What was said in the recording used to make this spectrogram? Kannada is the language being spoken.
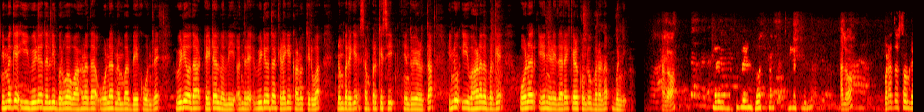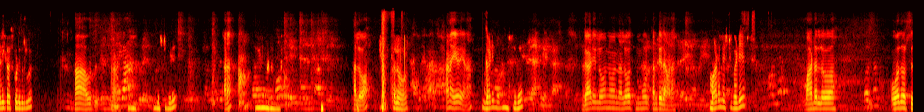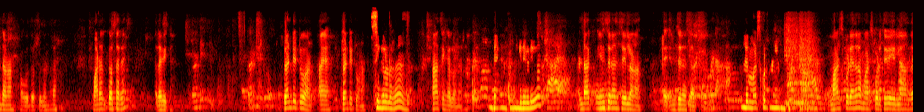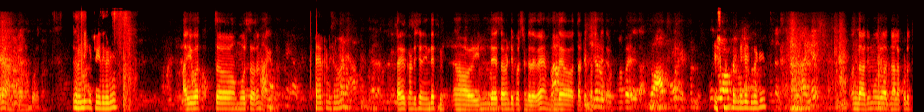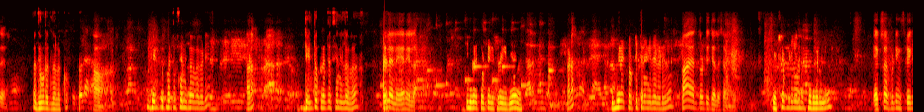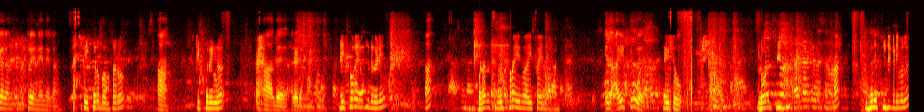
ನಿಮಗೆ ಈ ವಿಡಿಯೋದಲ್ಲಿ ಬರುವ ವಾಹನದ ಓನರ್ ನಂಬರ್ ಬೇಕು ಅಂದರೆ ವಿಡಿಯೋದ ಟೈಟಲ್ನಲ್ಲಿ ಅಂದರೆ ವಿಡಿಯೋದ ಕೆಳಗೆ ಕಾಣುತ್ತಿರುವ ನಂಬರಿಗೆ ಸಂಪರ್ಕಿಸಿ ಎಂದು ಹೇಳುತ್ತಾ ಇನ್ನು ಈ ವಾಹನದ ಬಗ್ಗೆ ಓನರ್ ಏನು ಹೇಳಿದ್ದಾರೆ ಕೇಳಿಕೊಂಡು ಬರೋಣ ಬನ್ನಿ. ಹಲೋ. ಹಲೋ. ಬಡ ದೋಸ್ತ ಒಂದು ಗಾಡಿ ಕಳ್ಸ್ಕೊಡಿದ್ರಲ್ಲ? ಹಾ ಹೌದು. ಹಾ. ಎಷ್ಟು ಗಾಡಿ? ಅಣ್ಣ? ಹಲೋ. ಹಲೋ. ಅಣ್ಣ ಹೇಳಿ ಅಣ್ಣ. ಗಾಡಿ ಲೋನ್ ಎಷ್ಟಿದೆ ಗಾಡಿ ಲೋನ್ ನಲವತ್ತ್ ಮೂರು ಕಂತಿದೆ ಅಣ್ಣ. ಮಾಡಲ್ ಎಷ್ಟು ಗಾಡಿ? ಮಾಡಲು ಹೋದ ವರ್ಷದ ಅಣ್ಣ ಹೋದ ವರ್ಷದ ಅಂದ್ರೆ ಮಾಡಲ್ ಕೋಸರೆ ರವಿಕ. ಟ್ವೆಂಟಿ ಟೂ ಅಣ್ಣ ಟ್ವೆಂಟಿ ಟೂ ಅಣ್ಣ. ಸಿಂಗಲ್ ಓನರ ಹಾ ಸಿಂಗಲ್ ಓನರ್ ಗಾಡಿ ಡಾಕ್ ಇನ್ಸೂರೆನ್ಸ್ ಇಲ್ಲ ಅಣ್ಣ. ಇನ್ಸೂರೆನ್ಸ್ ಆಗ್ತದೆ. ಮಾಡಿಸ್ಕೊಡ್ತೀನಿ. ಮಾಡಿಸ್ಕೊಡಿ ಅಂದ್ರೆ ಮಾಡಿಸ್ಕೊಡ್ತೀವಿ ಇಲ್ಲ ಅಂದ್ರೆ ಏನೋ ಕೊಡ್ತೀವಿ ರನ್ನಿಂಗ್ ಎಷ್ಟಾಗಿದೆ ಗಾಡಿ? ಐವತ್ತ ಮೂರ್ ಸಾವಿರ ಆಗಿದೆ ಟೈರ್ ಕಂಡೀಷನ್ ಟೈರ್ ಕಂಡೀಷನ್ ಹಿಂದೆ ಫಿಫ್- ಹಿಂದೆ ಸೆವೆಂಟಿ ಪರ್ಸೆಂಟ್ ಇದಾವೆ ಮುಂದೆ ತರ್ಟಿ ಪರ್ಸೆಂಟ್ ಇದಾವೆ. ಎಷ್ಟು ಮೈಲೇಜ್ ಗಾಡಿ? ಒಂದು ಹದಿಮೂರು ಹದಿನಾಲ್ಕು ಕೊಡುತ್ತೆ. ಹದಿಮೂರು ಹದಿನಾಲ್ಕು. ಹಾ. ಡೆಂಟು ಕ್ರಚಸ್ ಏನಿಲ್ಲ ಗಾಡಿ? ಅಣ್ಣ? ಡೆಂಟು ಕ್ರಚಸ್ ಏನಿಲ್ಲ ಅಲ್ಲ? ಇಲ್ಲ ಇಲ್ಲ ಏನಿಲ್ಲ. ಹಿಂದ್ಗಡೆ ತೊಟ್ಟಿ ಚೆನ್ನಾಗಿದೆಯಾ? ಅಣ್ಣ? ಹಿಂದ್ಗಡೆ ತೊಟ್ಟಿ ಚೆನ್ನಾಗಿದೆ ಗಾಡಿ ಹಾ ತೊಟ್ಟಿ ಚಲ ಚೆನ್ನಾಗಿದೆ. ಎಕ್ಸ್ಟ್ರಾ ಫಿಟ್ಟಿಂಗ್ ಏನು ಬರ್ತಿದೆ ಗಾಡಿಗೆ? ಎಕ್ಸ್ಟ್ರಾ ಫಿಟ್ಟಿಂಗ್ ಸ್ಪೀಕರ್ ಅಂತ ಬಿಟ್ರೆ ಇನ್ನೇನಿಲ್ಲ. ಸ್ಪೀಕರ್ ಬಂಪರು ಹಾ. ಸ್ಟಿಕ್ಕರಿಂಗ್ ಹಾ ಅದೇ ರೆಡಿ ಮಾಡ್ಬೋದು ಐ ಫೋರ್ ಯಾವ್ದು ಗಾಡಿ? ಹಾ? ಬಡದ I four I I five ಇದು I two I two. Load ಹಾ? ಲೋಡ್ ಎಷ್ಟಿದೆ ಗಾಡಿ ಮೇಲೆ?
